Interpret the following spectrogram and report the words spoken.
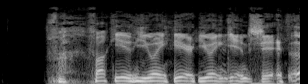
Fuck you. You ain't here. You ain't getting shit.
